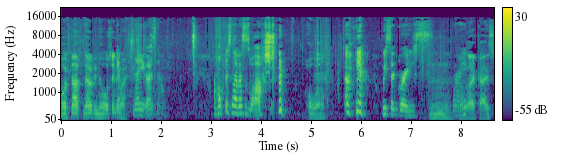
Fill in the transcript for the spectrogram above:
Well, if not, now they know us anyway. Yep. Now you guys know. I hope this lettuce is washed. Oh well. oh yeah, we said grease. Mm, Right. That, guys.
